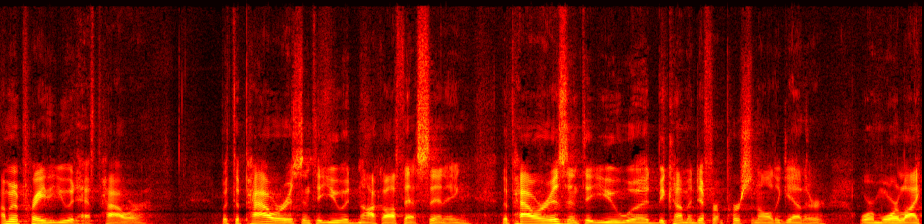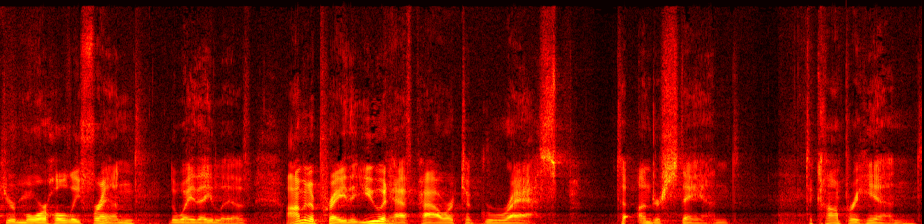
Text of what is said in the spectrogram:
I'm going to pray that you would have power But the power isn't that you would knock off that sinning. The power isn't that you would become a different person altogether or more like your more holy friend, the way they live. I'm going to pray that you would have power to grasp, to understand, to comprehend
